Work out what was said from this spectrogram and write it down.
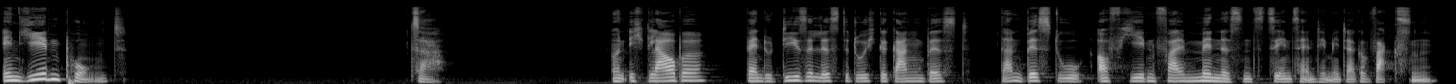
In jeden Punkt. So. Und ich glaube, wenn du diese Liste durchgegangen bist, dann bist du auf jeden Fall mindestens 10 Zentimeter gewachsen.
